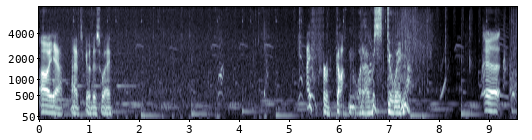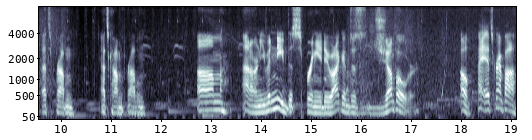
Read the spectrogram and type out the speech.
Oh yeah, I have to go this way. I've forgotten what I was doing. Uh, that's a problem. That's a common problem. Um, I don't even need the springy do. I can just jump over. Oh, hey, it's Grandpa.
